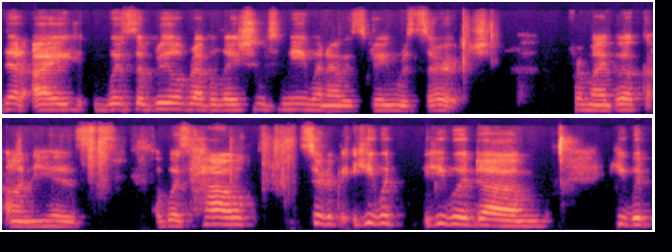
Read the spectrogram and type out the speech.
that I was a real revelation to me when I was doing research for my book on his was how sort of he would he would um, he would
